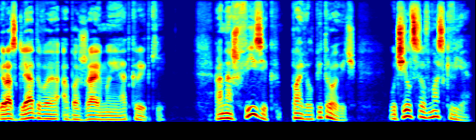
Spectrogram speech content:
и разглядывая обожаемые открытки. «А наш физик, Павел Петрович, учился в Москве.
